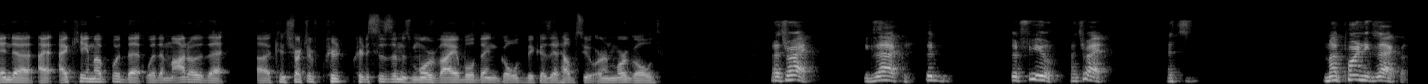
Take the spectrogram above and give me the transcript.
and uh, I, I came up with that with a motto that uh, constructive crit- criticism is more valuable than gold because it helps you earn more gold. That's right. Exactly. Good. Good for you. That's right. That's my point exactly.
